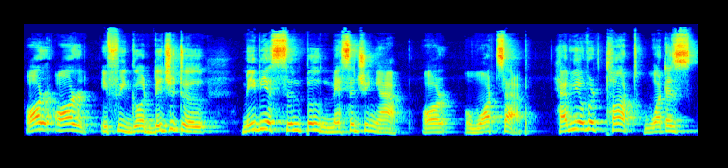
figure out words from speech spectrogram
Or or if we go digital maybe a simple messaging app or a whatsapp. Have you ever thought what is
